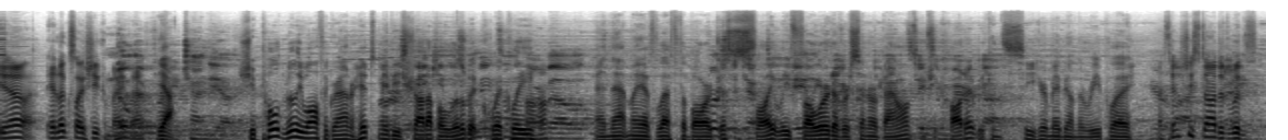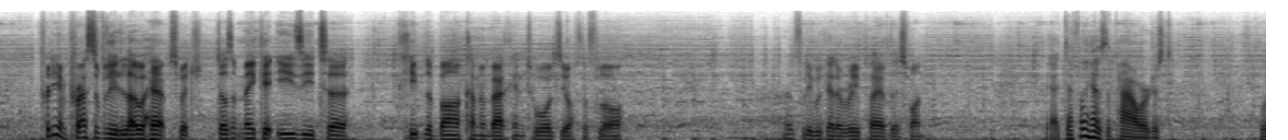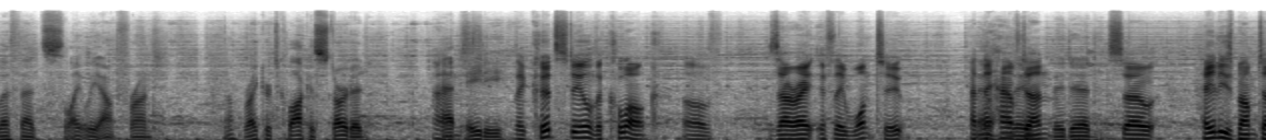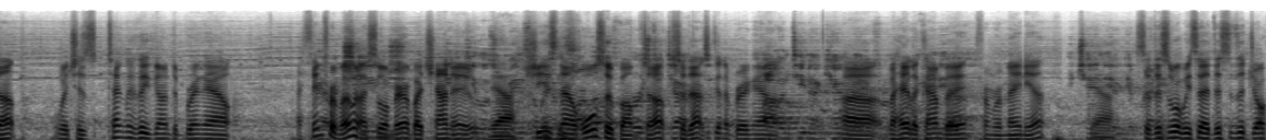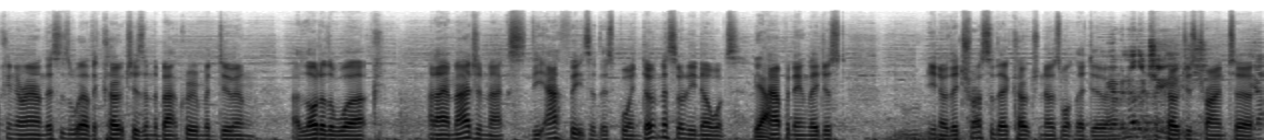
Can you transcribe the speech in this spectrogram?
You know, it looks like she can make that. Yeah. She pulled really well off the ground. Her hips maybe shot up a little bit quickly, uh -huh. and that may have left the bar just slightly forward of her center of balance when she caught it. We can see here maybe on the replay. I think she started with pretty impressively low hips, which doesn't make it easy to keep the bar coming back in towards you off the floor. Hopefully we get a replay of this one. Yeah, it definitely has the power, just left that slightly out front. Well, Reichardt's clock has started at 80. They could steal the clock of Zarat if they want to, and yeah, they have they, done. They did. So Hayley's bumped up, which is technically going to bring out. I think for a moment I saw Mirabai Chanu. Yeah. She's now also bumped up, so that's going to bring out uh, Mihaela Cambei from Romania. Yeah. So this is what we said. This is the jockeying around. This is where the coaches in the back room are doing a lot of the work. And I imagine, Max, the athletes at this point don't necessarily know what's yeah. happening. They just you know, they trust that their coach knows what they're doing. The coach is trying to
